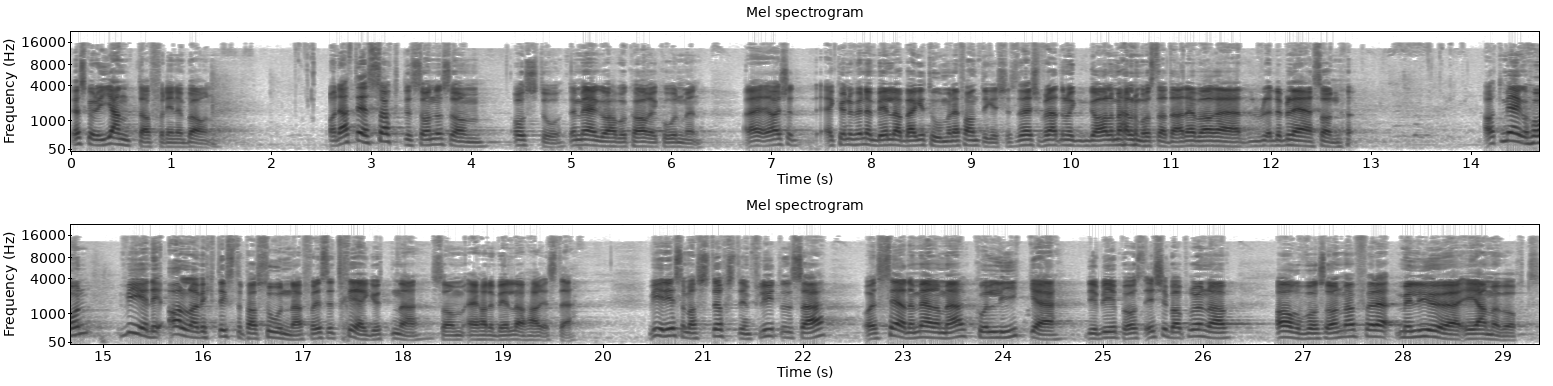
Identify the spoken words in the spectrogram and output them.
det skal du gjenta for dine barn. Og Dette er sagt til sånne som oss to. Det er meg og Habakari, konen min. Jeg, ikke, jeg, kunne funnet bilder av begge to, men det fant jeg ikke. Så det er ikke fordi det er noe gale mellom oss. Dette. Det, bare, det ble sånn. At meg og hun vi er de aller viktigste personene for disse tre guttene som jeg hadde bilde av her i sted. Vi er de som har størst innflytelse, og jeg ser det mer og mer hvor like de blir på oss. Ikke bare pga arv og sånn, men for det miljøet i hjemmet vårt.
